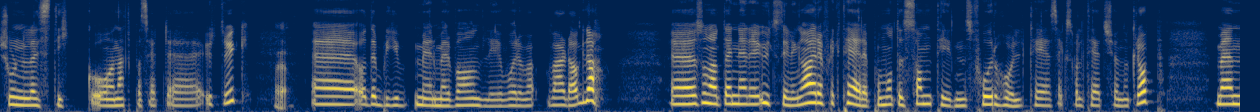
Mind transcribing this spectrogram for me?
journalistikk og nettbaserte uttrykk. Ja. Uh, og det blir mer og mer vanlig i vår hverdag, da. Sånn at denne utstillinga reflekterer på en måte samtidens forhold til seksualitet, kjønn og kropp. Men,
